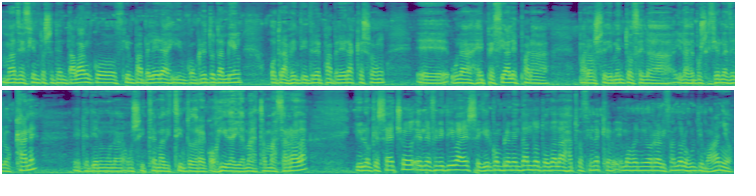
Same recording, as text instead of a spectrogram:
más de 170 bancos, 100 papeleras y en concreto también otras 23 papeleras que son eh, unas especiales para, los sedimentos y las deposiciones de los canes, eh, que tienen un sistema distinto de recogida y además están más cerradas. Y lo que se ha hecho en definitiva es seguir complementando todas las actuaciones que hemos venido realizando en los últimos años.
